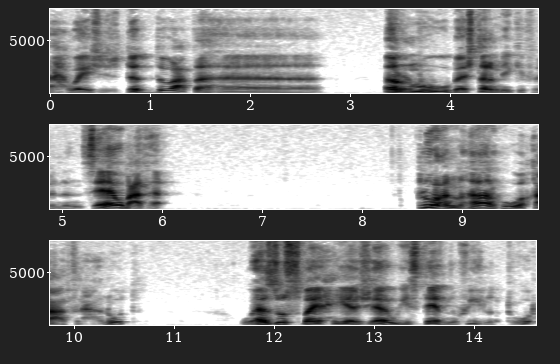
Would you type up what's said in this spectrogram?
أحوايج جدد وعطاها أرمو باش ترمي كيف النساء وبعثها. طلوع النهار هو قاعد في الحانوت وهزوا الصبايحية جاو يستاذنوا فيه للطهور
